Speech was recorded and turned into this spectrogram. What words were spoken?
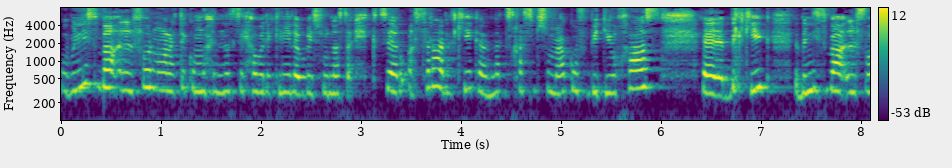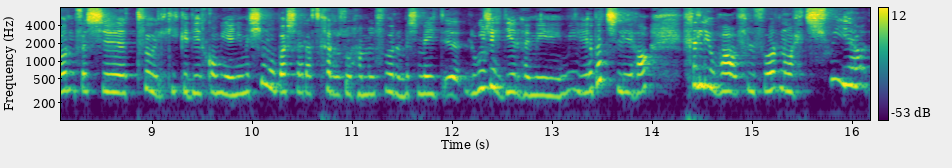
وبالنسبة للفرن غنعطيكم واحد النصيحه ولكن إلا بغيتو نصائح كثار وأسرار الكيك. رانا تقاسمتو معكم في فيديو خاص آه، بالكيك. بالنسبة للفرن فاش تطفيو الكيكة ديالكم يعني ماشي مباشرة تخرجوها من الفرن باش ما يت... الوجه ديالها ما يهبطش ليها. خليوها في الفرن واحد شوية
